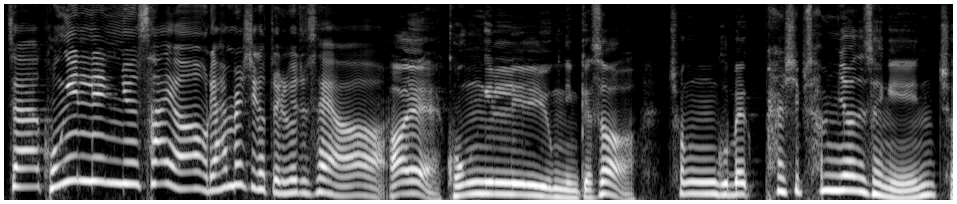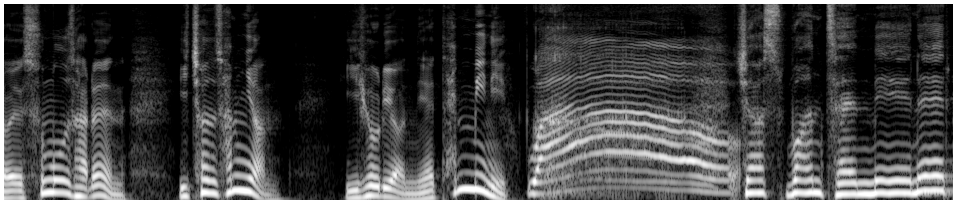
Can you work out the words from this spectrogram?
자, 0116 사연 우리 한별 씨가 또 읽어주세요. 아, 예. 0116님께서 1983년생인 저의 20살은 2003년 이효리 언니의 10 Minutes. Wow. Just one 10 minute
